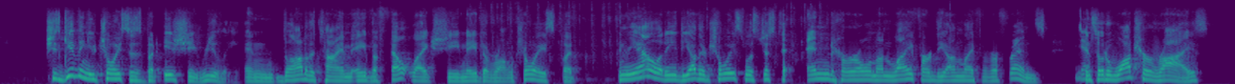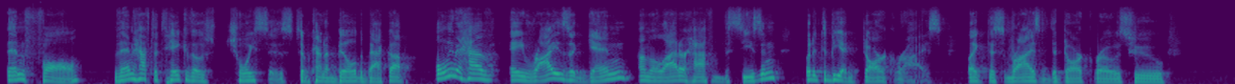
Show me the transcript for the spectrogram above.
she's giving you choices, but is she really? And a lot of the time, Ava felt like she made the wrong choice, but in reality, the other choice was just to end her own unlife or the unlife of her friends. Yep. And so to watch her rise, then fall, then have to take those choices to kind of build back up, only to have a rise again on the latter half of the season, but it to be a dark rise, like this rise of the Dark Rose, who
